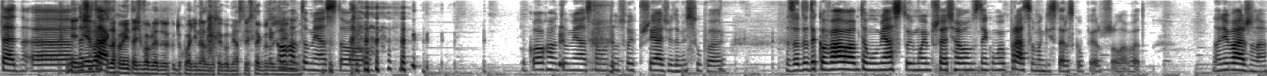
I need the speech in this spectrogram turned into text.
Ten, e, Nie, nie znaczy warto tak, zapamiętać w ogóle do, dokładnie nazwy tego miasta, jest tak ja kocham to miasto. Kocham to miasto, mam tam swoich przyjaciół, to jest super. Zadedykowałam temu miastu i moim przyjaciołom z niego moją pracę magisterską pierwszą nawet. No nieważne.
